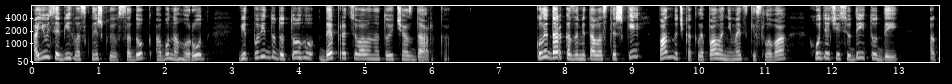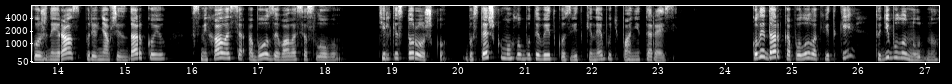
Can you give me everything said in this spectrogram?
А Юзя бігла з книжкою в садок або на город, відповідно до того, де працювала на той час Дарка. Коли Дарка замітала стежки, панночка клепала німецькі слова, ходячи сюди й туди, а кожний раз, порівнявшись з Даркою, всміхалася або озивалася словом. Тільки сторожко, бо стежку могло бути видко звідки-небудь пані Терезі. Коли Дарка полола квітки, тоді було нудно,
